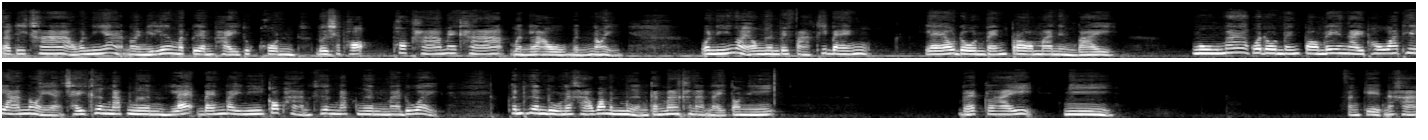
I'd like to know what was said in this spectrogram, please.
สวัสดีค่ะ วันนี้หน่อยมีเรื่องมาเตือนภัยทุกคน โดยเฉพาะพ่อค้าแม่ค้าเหมือนเราเหมือนหน่อย วันนี้หน่อยเอาเงินไปฝากที่แบงก์แล้วโดนแบงก์ปลอมมาหนึ่งใบงงมากว่าโดนแบงก์ปลอมได้ยังไง เพราะว่าที่ร้านหน่อยอะใช้เครื่องนับเงิน และแบงก์ใบนี้ก็ผ่านเครื่องนับเงินมาด้วย เพื่อนๆดูนะคะ ว่ามันเหมือนกันมากขนาดไหนตอนนี้แบล็คไลท์มี สังเกตนะคะ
